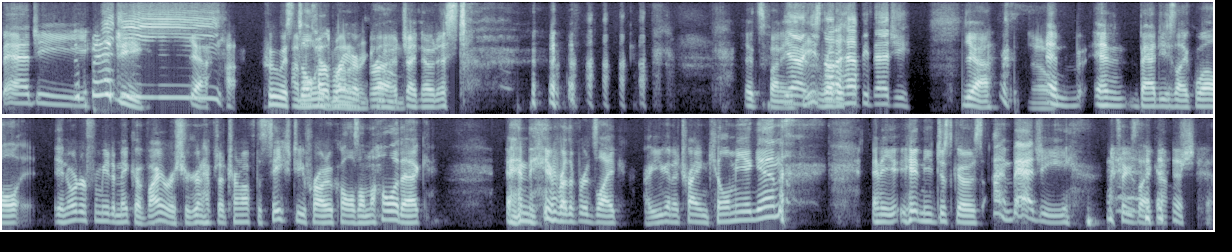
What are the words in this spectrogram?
Badgey, Badgey. Yeah. who is still always harboring a grudge. comms. I noticed. it's funny. Yeah, he's not a Ruther- happy Badgey. Yeah, No. and and Badgey's like, well, in order for me to make a virus, you're gonna have to turn off the safety protocols on the holodeck. And Rutherford's like, are you gonna try and kill me again? And he and he just goes, I'm Badgey. So he's like, oh shit.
